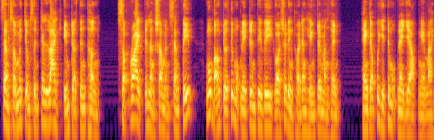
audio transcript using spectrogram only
Xem xong mới chấm xin cái like yểm trợ tinh thần. Subscribe để lần sau mình xem tiếp. Muốn bảo trợ tiết mục này trên TV gọi số điện thoại đang hiện trên màn hình. Hẹn gặp quý vị tiết mục này vào ngày mai.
